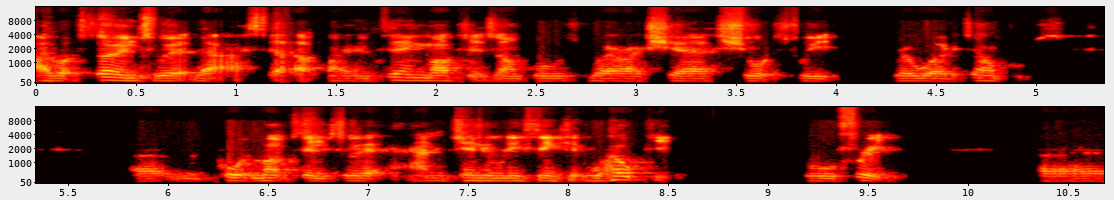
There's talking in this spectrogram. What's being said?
I got so into it that I set up my own thing, marketing examples, where I share short, sweet, real world examples. Um, poured months into it and genuinely think it will help you all free. Uh,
